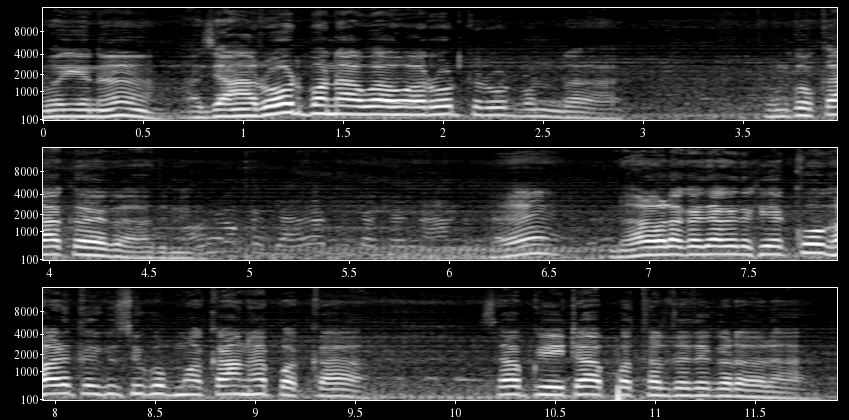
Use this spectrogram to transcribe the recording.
वही है ना। जहाँ रोड बना हुआ है, वहाँ रोड के रोड बन रहा है। तो उनको क्या कहेगा आदमी? है? नहर वाला का जाकर देखिए एको घर के किसी को मकान है पक्का। सबके ईटा पत्थर दे देकर रह रहा है।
